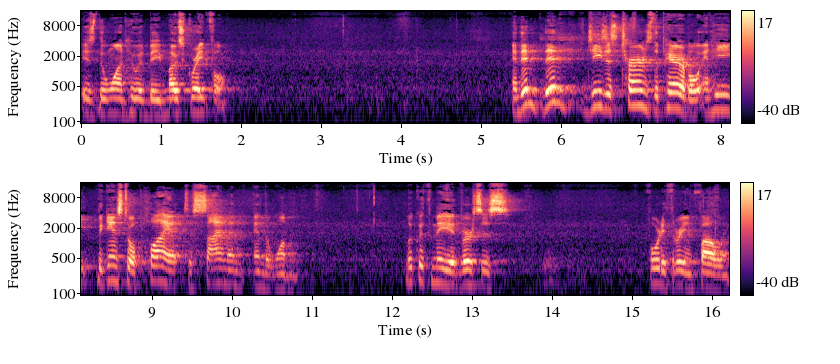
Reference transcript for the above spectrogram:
is the one who would be most grateful. And then, then Jesus turns the parable and he begins to apply it to Simon and the woman. Look with me at verses 43 and following.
